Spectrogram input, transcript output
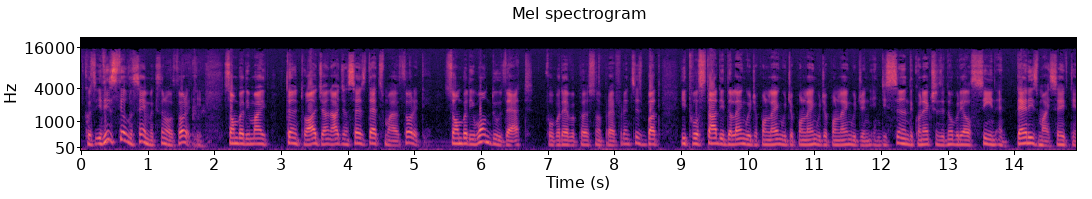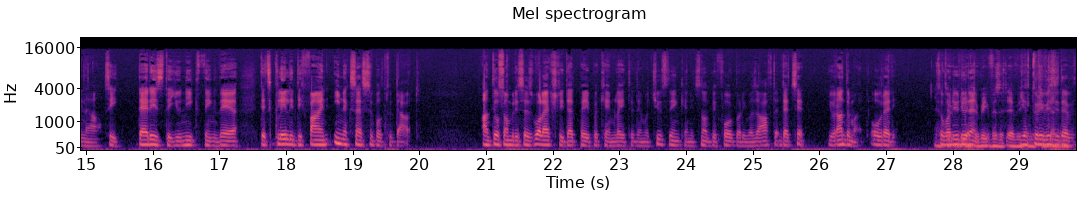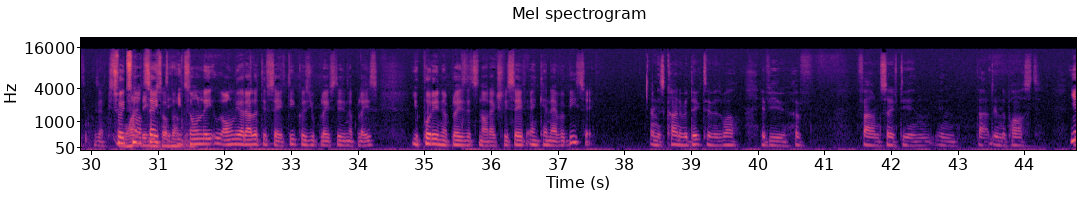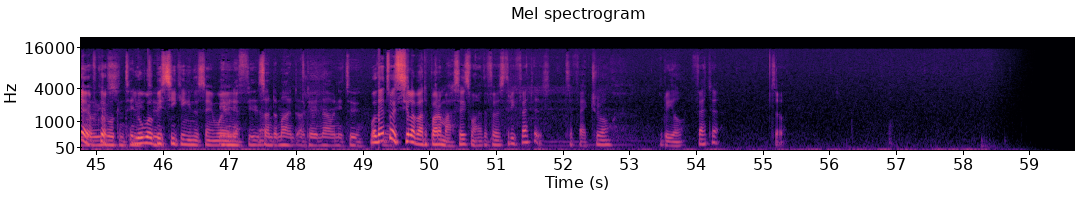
Because it is still the same external authority. Somebody might turn to Ajahn, Ajahn says that's my authority. Somebody won't do that for whatever personal preferences, but it will study the language upon language upon language upon language and, and discern the connections that nobody else seen, and that is my safety now. See, that is the unique thing there that's clearly defined, inaccessible to doubt. Until somebody says, well, actually, that paper came later than what you think, and it's not before, but it was after. That's it. You're undermined already. You So have what to- do you do have then? to revisit everything. You have to that you've revisit everything. Exactly. So it's not safety. It's only only a relative safety because you placed it in a place, you put it in a place that's not actually safe and can never be safe. and it's kind of addictive as well if you have found safety in in that in the past. Yeah, will- of you course. will continue you will to- be seeking in the same way. Even yeah. if it's Yeah. undermined, okay, now I need to. Well, that's yeah. why Silabbata Paramasa is one of the first three fetters. It's a factual, real fetter. So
